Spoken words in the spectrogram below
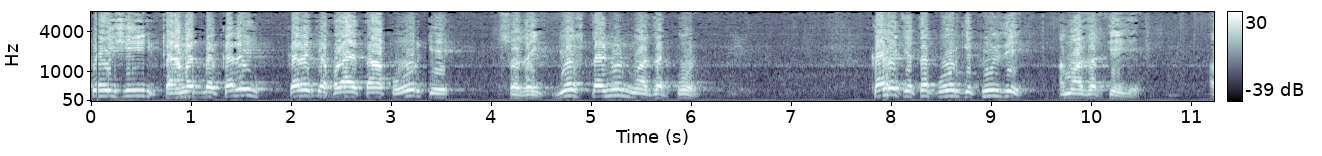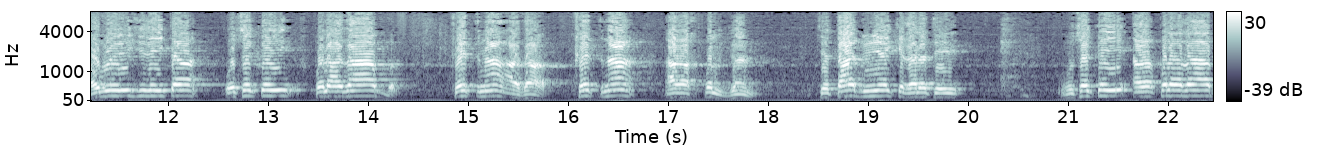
پیشی قیامت به کله کله چې خدای تا پور کې سوځي یفتنون معذب کول کله چې ته پور کې پیوځي امازت کېږي او ویری چې دیتا اوس کوي خپل عذاب فتنه عذاب فتنه هغه خپل ګن چې تا دنیا کې غلطه غوسه کوي هغه خپل عذاب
